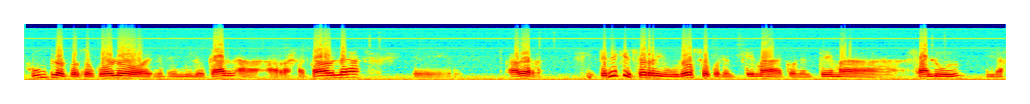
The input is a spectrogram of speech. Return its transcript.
cumplo el protocolo en, mi local a, rajatabla. Eh, a ver, si tenés que ser riguroso con el tema con el tema salud, y la,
